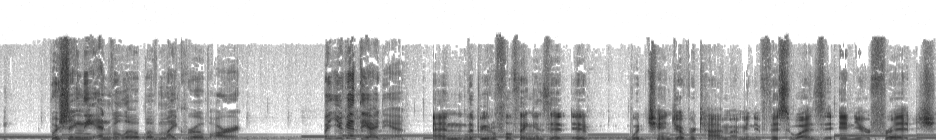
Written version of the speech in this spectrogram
pushing the envelope of microbe art. But you get the idea. And the beautiful thing is it it would change over time. I mean, if this was in your fridge,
